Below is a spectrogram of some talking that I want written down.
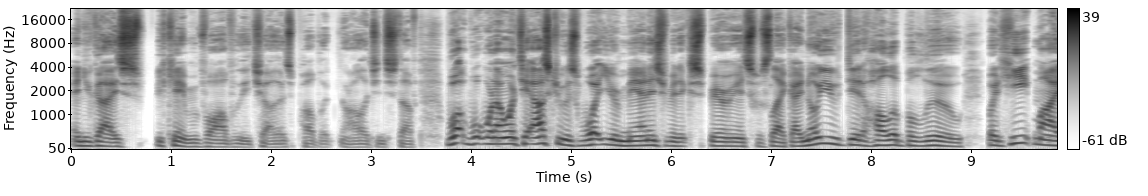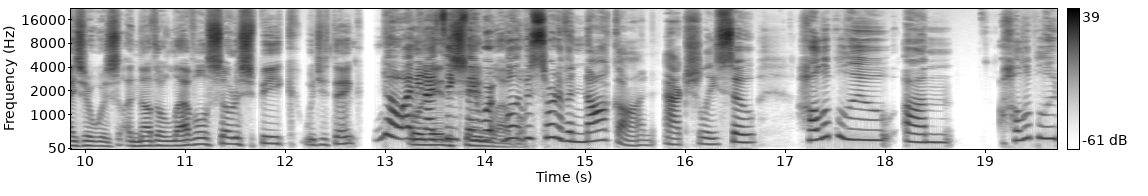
and you guys became involved with each other. It's public knowledge and stuff. What, what what I wanted to ask you is what your management experience was like. I know you did Hullabaloo, but Heatmiser was another level, so to speak. Would you think? No, I mean, they I the think they same were, well, it was sort of a knock on, actually. So Hullabaloo, um, Hullabaloo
